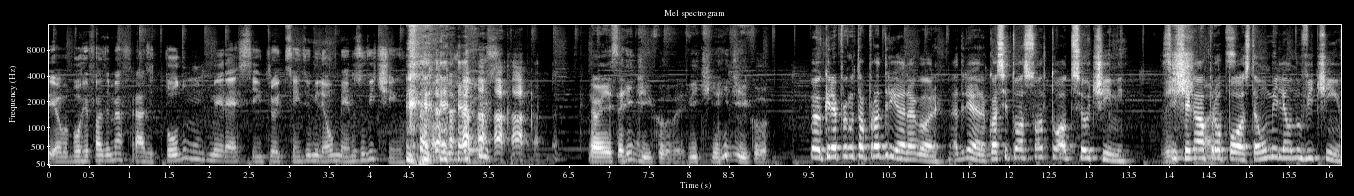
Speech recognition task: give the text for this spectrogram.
eu vou refazer minha frase. Todo mundo merece entre 800 e 1 milhão, menos o Vitinho. Pelo amor de Deus. Não, esse é ridículo, velho. Vitinho é ridículo. Eu queria perguntar pro Adriano agora. Adriano, com a situação atual do seu time, se Vixe, chegar uma Maria. proposta, um milhão no Vitinho,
